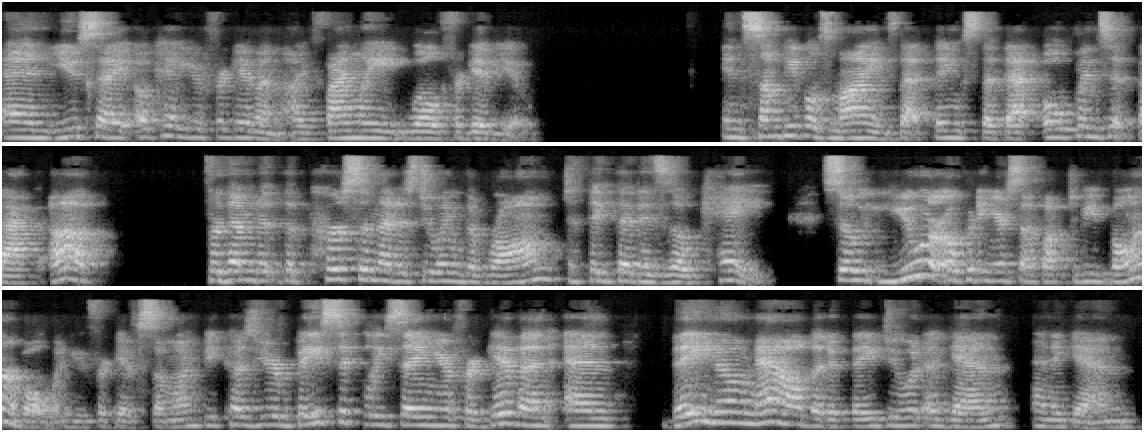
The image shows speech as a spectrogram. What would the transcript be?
And you say, okay, you're forgiven. I finally will forgive you. In some people's minds, that thinks that that opens it back up for them to, the person that is doing the wrong to think that is okay. So you are opening yourself up to be vulnerable when you forgive someone because you're basically saying you're forgiven and they know now that if they do it again and again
